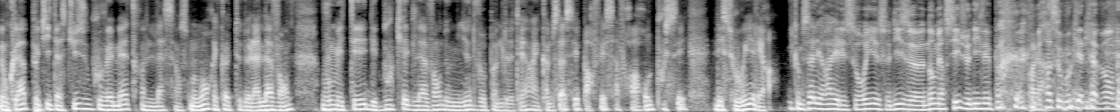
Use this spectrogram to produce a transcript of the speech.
Donc là, petite astuce, vous pouvez mettre, là c'est en ce moment, on récolte de la lavande. Vous mettez des bouquets de lavande au milieu de vos pommes de terre et comme ça c'est parfait, ça fera repousser les souris et les rats. Comme ça, les rats et les souris se disent euh, non merci, je n'y vais pas grâce au bouquet de lavande.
